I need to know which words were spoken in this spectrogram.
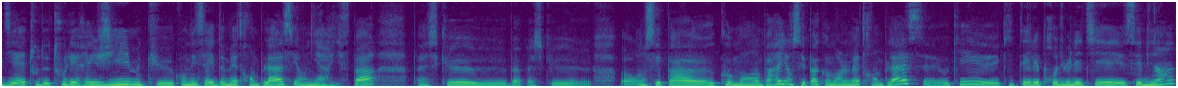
diètes ou de tous les régimes qu'on essaye de mettre en place et on n'y arrive pas parce que, euh, bah parce que euh, on ne sait pas euh, comment, pareil, on sait pas comment le mettre en place. Ok, quitter les produits laitiers, c'est bien,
